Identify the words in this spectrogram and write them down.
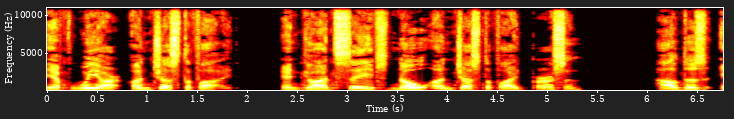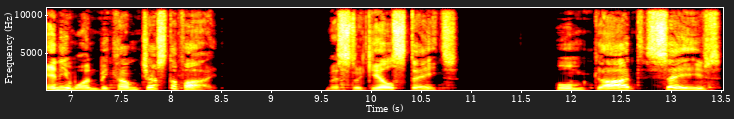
if we are unjustified and God saves no unjustified person, how does anyone become justified? Mr. Gill states, Whom God saves,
